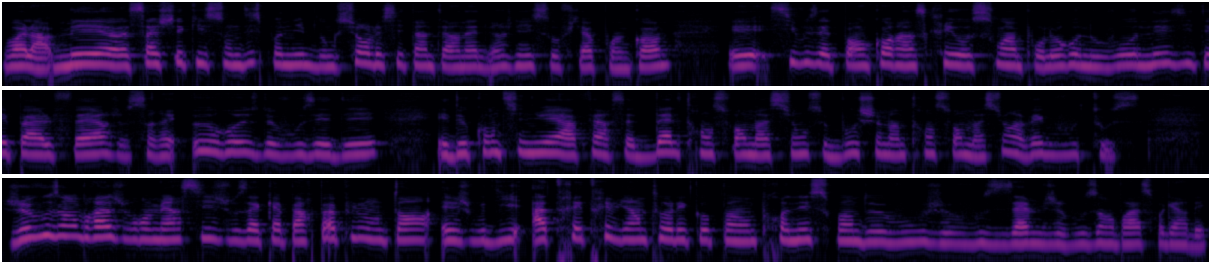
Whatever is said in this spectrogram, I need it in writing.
Voilà, mais euh, sachez qu'ils sont disponibles donc sur le site internet virginiesophia.com et si vous n'êtes pas encore inscrit aux soins pour le renouveau, n'hésitez pas à le faire. Je serai heureuse de vous aider et de continuer à faire cette belle transformation, ce beau chemin de transformation avec vous tous. Je vous embrasse, je vous remercie, je vous accapare pas plus longtemps et je vous dis à très très bientôt les copains. Prenez soin de vous, je vous aime, je vous embrasse. Regardez.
